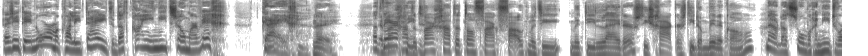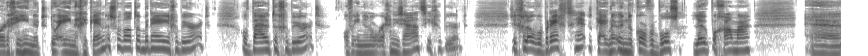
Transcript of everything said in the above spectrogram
daar zitten enorme kwaliteiten. Dat kan je niet zomaar wegkrijgen. Nee. Dat en waar werkt gaat, niet. het, waar gaat het dan vaak fout met die, met die leiders, die schakers die dan binnenkomen? Nou, dat sommigen niet worden gehinderd door enige kennis van wat er beneden gebeurt. Of buiten gebeurt. Of in een organisatie gebeurt. Dus ik geloof oprecht, hè, kijk naar Undercover Bos, leuk programma. Eh,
